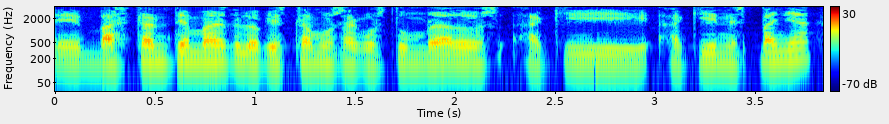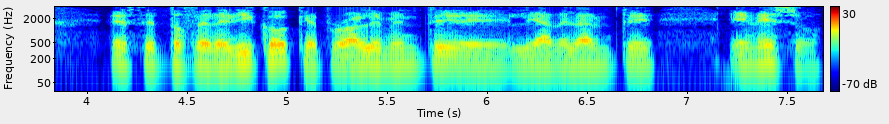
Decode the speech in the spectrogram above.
eh, bastante más de lo que estamos acostumbrados aquí, aquí en España, excepto Federico, que probablemente le adelante en eso.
